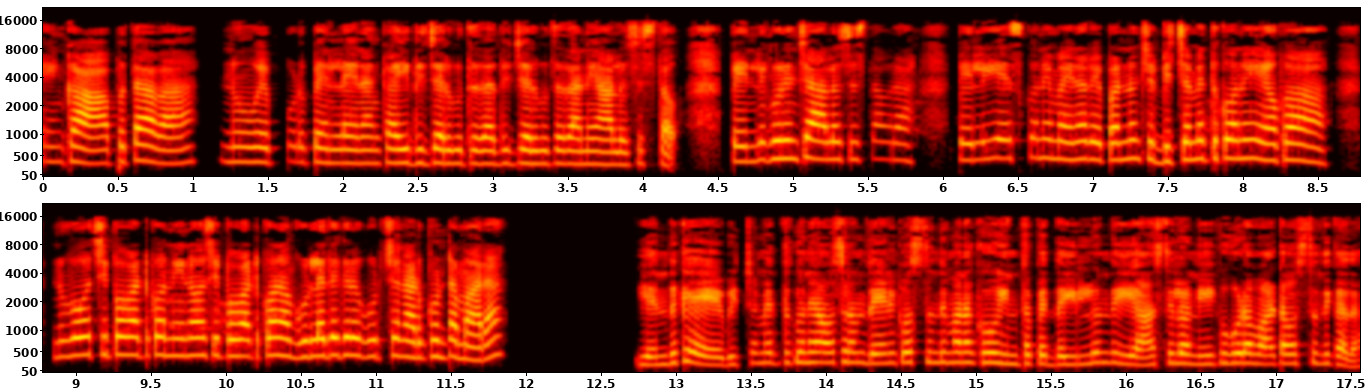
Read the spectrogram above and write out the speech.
ఇంకా ఆపుతావా? నువ్వు ఎప్పుడు పెళ్ళైనాక ఇది జరుగుతుంది అది జరుగుతుంది అని ఆలోచిస్తావు. పెళ్ళి గురించి ఆలోచిస్తావురా. పెళ్ళి చేసుకుని మైనా రేపటి నుంచి బిచ్చమెత్తుకొని ఒక నువ్వో చిప్ప పట్టుకొని నేనో చిప్ప పట్టుకొని ఆ గుళ్ళ దగ్గర కూర్చొని అడుకుంటామారా ఎందుకే? బిచ్చం ఎత్తుకునే అవసరం దేనికి వస్తుంది మనకు? ఇంత పెద్ద ఇల్లుంది ఈ ఆస్తిలో నీకు కూడా వాటా వస్తుంది కదా.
